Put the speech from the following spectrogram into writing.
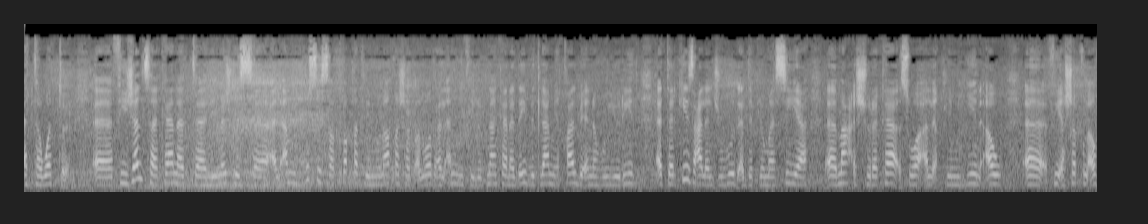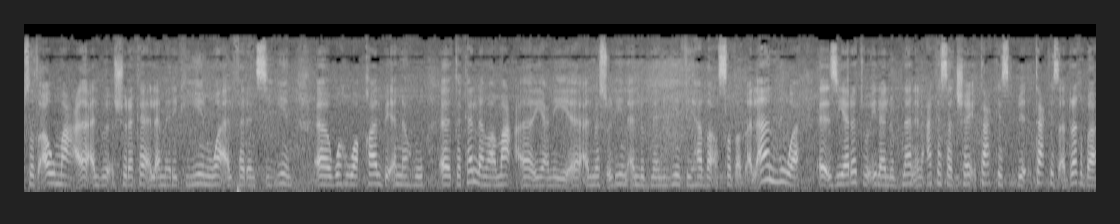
التوتر. في جلسة كانت لمجلس الأمن خصصت فقط لمناقشة الوضع الأمني في لبنان. كان ديفيد لامي قال بأنه يريد التركيز على الجهود الدبلوماسية مع الشركاء سواء الإقليميين أو في الشرق الأوسط أو مع الشركاء الأمريكيين والفرنسيين وهو قال بأنه تكلم مع يعني المسؤولين اللبنانيين في هذا الصدد. الآن هو زيارته إلى لبنان انعكست شيء تعكس تعكس الرغبة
